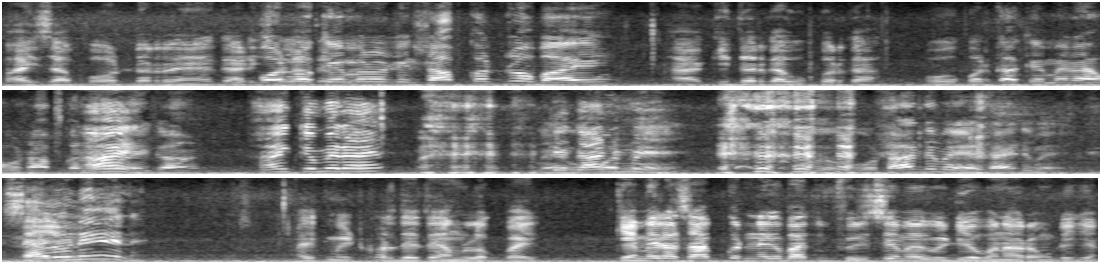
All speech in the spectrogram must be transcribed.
भाई साहब बहुत डर रहे हैं गाड़ी कैमरा साफ़ कर दो भाई। हाँ किधर का ऊपर का? वो ऊपर का कैमरा है वो साफ़ करना पड़ेगा। हाँ कैमरा है? गाड़ी में? वो साइड में साइड में। है एक मिनट कर देते हैं हम लोग भाई। कैमरा साफ़ करने के बाद फिर से मैं वीडियो बना रहा हूँ ठीक है?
